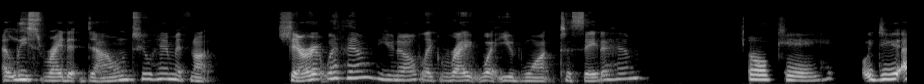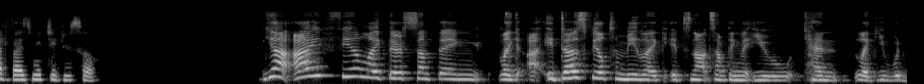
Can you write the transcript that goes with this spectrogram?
at least write it down to him if not share it with him you know like write what you'd want to say to him. Okay do you advise me to do so? yeah i feel like there's something like uh, it does feel to me like it's not something that you can like you would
